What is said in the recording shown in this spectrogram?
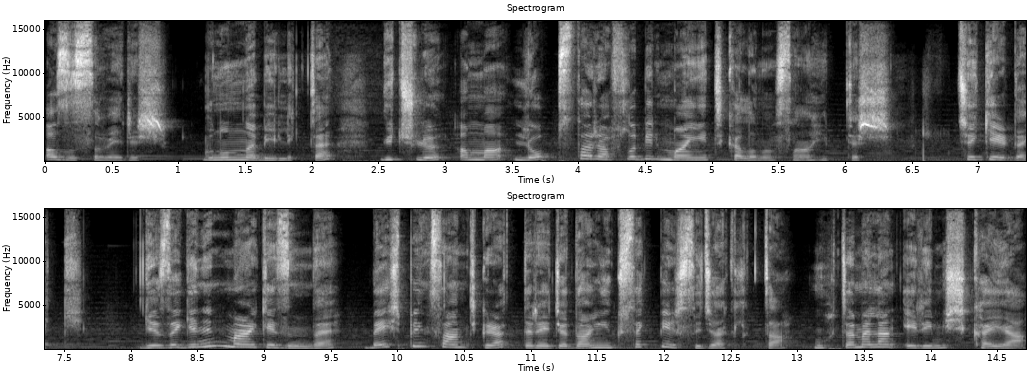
az ısı verir. Bununla birlikte güçlü ama Lobs taraflı bir manyetik alana sahiptir. Çekirdek Gezegenin merkezinde 5000 santigrat dereceden yüksek bir sıcaklıkta muhtemelen erimiş kaya,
